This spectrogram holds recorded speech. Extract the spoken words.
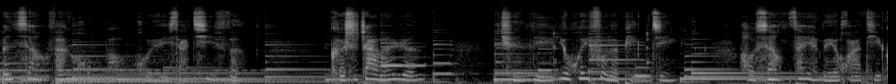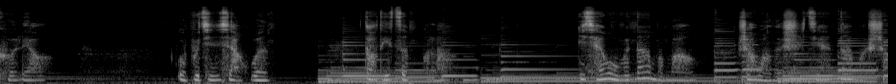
本想发个红包活跃一下气氛，可是炸完人，群里又恢复了平静，好像再也没有话题可聊。我不禁想问，到底怎么了？以前我们那么忙，上网的时间那么少，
